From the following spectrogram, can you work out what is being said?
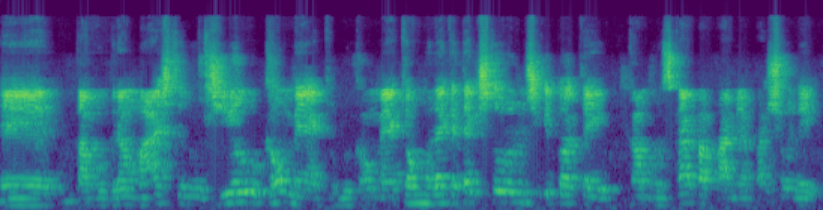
é, tava o Grandmaster no dia o Lucão Mac. O Lucão Mac é um moleque até que estourou no TikTok aí com a música. Ai, papai, me apaixonei.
